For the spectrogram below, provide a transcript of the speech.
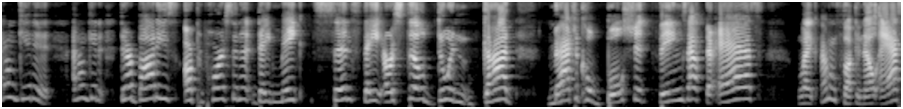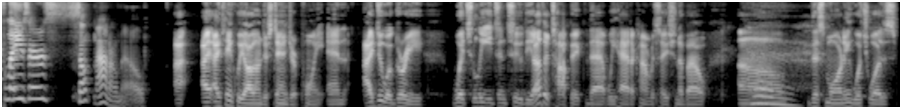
I, don't get it. I don't get it. Their bodies are proportionate. They make sense. They are still doing god magical bullshit things out their ass. Like I don't fucking know. Ass lasers. Something I don't know. I I think we all understand your point, and I do agree, which leads into the other topic that we had a conversation about um, this morning, which was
